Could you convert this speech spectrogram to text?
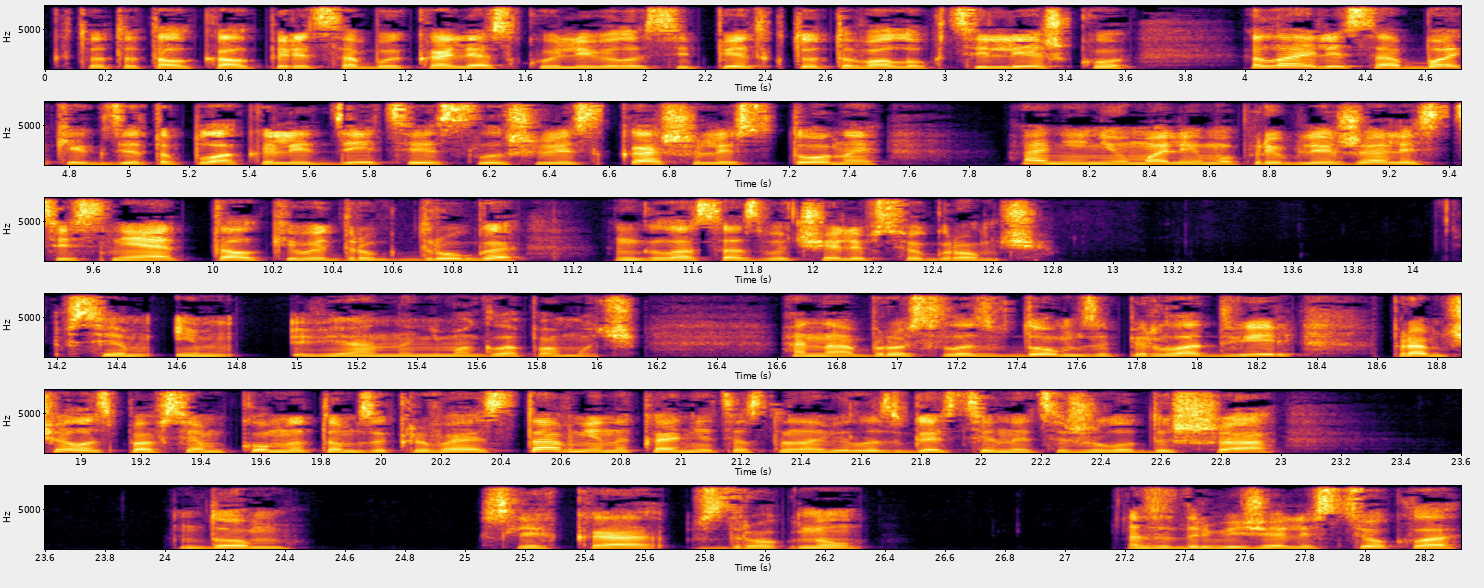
Кто-то толкал перед собой коляску или велосипед, кто-то волок тележку, лаяли собаки, где-то плакали дети, слышались кашель и стоны — они неумолимо приближались, стесняя, отталкивая друг друга, голоса звучали все громче. Всем им Вианна не могла помочь. Она бросилась в дом, заперла дверь, промчалась по всем комнатам, закрывая ставни, наконец остановилась в гостиной, тяжело дыша. Дом слегка вздрогнул. Задребезжали стекла,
